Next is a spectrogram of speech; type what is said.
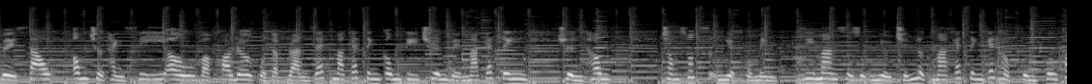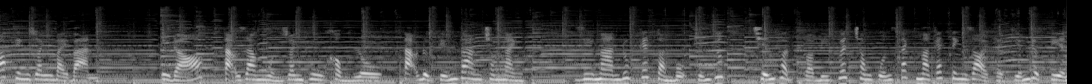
Về sau, ông trở thành CEO và founder của tập đoàn Z Marketing công ty chuyên về marketing, truyền thông. Trong suốt sự nghiệp của mình, Zeman sử dụng nhiều chiến lược marketing kết hợp cùng phương pháp kinh doanh bài bản. Từ đó, tạo ra nguồn doanh thu khổng lồ, tạo được tiếng vang trong ngành. Zeman đúc kết toàn bộ kiến thức, chiến thuật và bí quyết trong cuốn sách Marketing giỏi phải kiếm được tiền,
